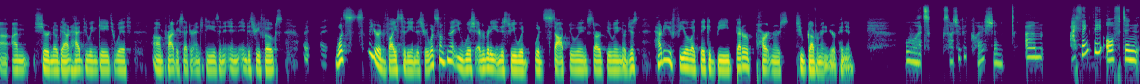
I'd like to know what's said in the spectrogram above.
uh, I'm sure, no doubt, had to engage with um, private sector entities and, and industry folks what's some of your advice to the industry? What's something that you wish everybody industry would would stop doing, start doing, or just how do you feel like they could be better partners to government, in your opinion? Oh, that's such a good question. Um, I think they often,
